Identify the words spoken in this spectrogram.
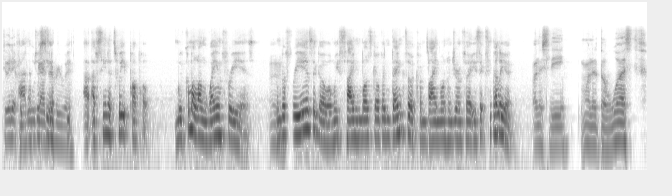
Doing it for And I've guys everywhere. I- I've seen a tweet pop up. We've come a long way in three years. Mm. Remember three years ago when we signed Mozgov and Deng to a combined 136 million? Honestly, one of the worst.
